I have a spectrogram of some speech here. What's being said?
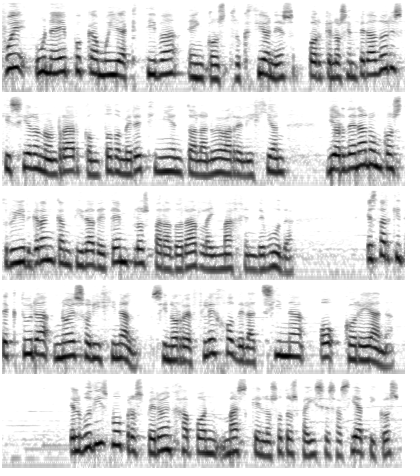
Fue una época muy activa en construcciones porque los emperadores quisieron honrar con todo merecimiento a la nueva religión y ordenaron construir gran cantidad de templos para adorar la imagen de Buda. Esta arquitectura no es original, sino reflejo de la china o coreana. El budismo prosperó en Japón más que en los otros países asiáticos,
